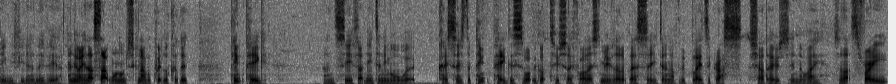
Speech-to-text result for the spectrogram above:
even if you don't live here. Anyway that's that one I'm just going to have a quick look at the pink pig and see if that needs any more work. Okay so here's the pink pig this is what we've got to so far let's move that up there so you don't have the blades of grass shadows in the way. So that's very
